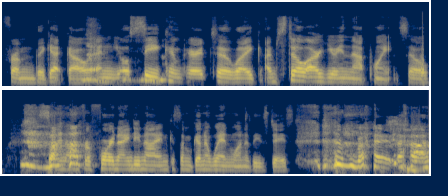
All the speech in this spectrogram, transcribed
from the get go, and you'll see compared to like I'm still arguing that point. So sign on for four ninety nine because I'm going to win one of these days. but uh,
